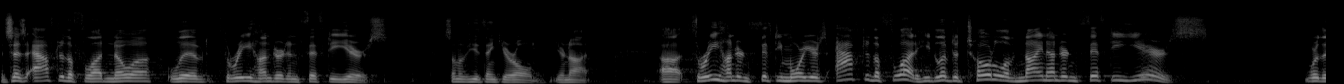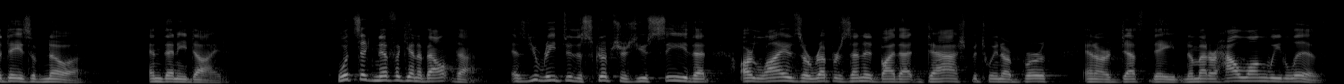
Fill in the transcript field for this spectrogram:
It says, After the flood, Noah lived 350 years. Some of you think you're old. You're not. Uh, 350 more years after the flood. He lived a total of 950 years, were the days of Noah, and then he died. What's significant about that? As you read through the scriptures, you see that our lives are represented by that dash between our birth and our death date, no matter how long we live.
